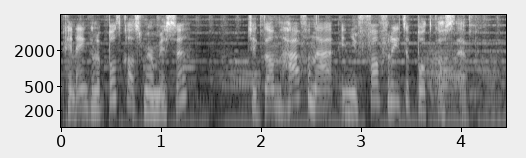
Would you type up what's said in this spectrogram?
Geen enkele podcast meer missen? Check dan Havana in je favoriete podcast-app.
